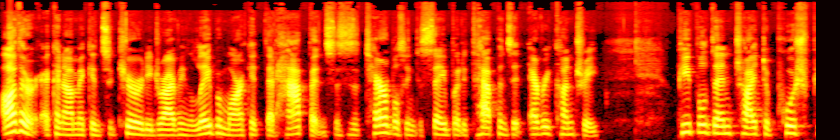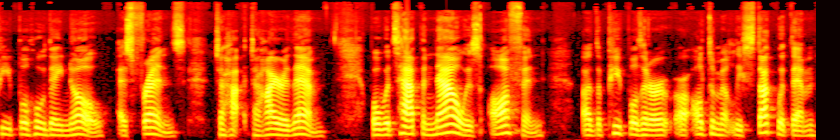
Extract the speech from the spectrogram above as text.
other economic insecurity driving the labor market that happens, this is a terrible thing to say, but it happens in every country. People then try to push people who they know as friends to, to hire them. But what's happened now is often uh, the people that are, are ultimately stuck with them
